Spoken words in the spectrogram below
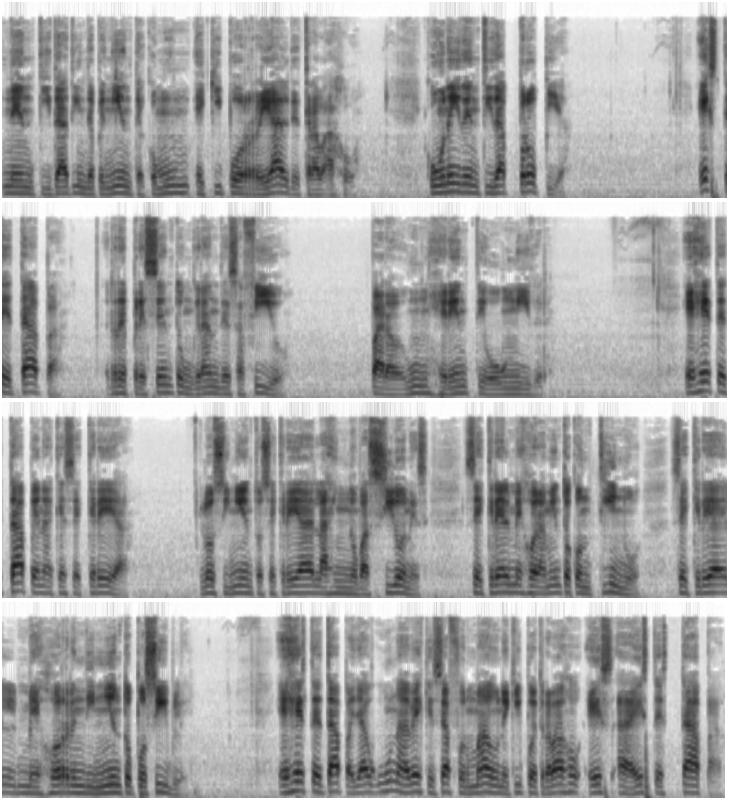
entidad independiente, como un equipo real de trabajo con una identidad propia. Esta etapa representa un gran desafío para un gerente o un líder. Es esta etapa en la que se crea los cimientos, se crean las innovaciones, se crea el mejoramiento continuo, se crea el mejor rendimiento posible. Es esta etapa, ya una vez que se ha formado un equipo de trabajo, es a esta etapa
